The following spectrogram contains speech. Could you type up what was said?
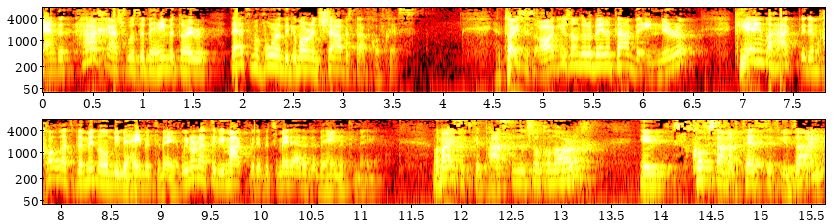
and the tachash was a behemet tahoira. That's before in the Gemara in Shabbos daf chavches. And Taisus argues on the rabbeinu tam ve'enira ki ein lahakbid im cholatz beminol mi behemet. We don't have to be makbid if it's made out of a behemet tameya. Lamais it's kapaskin in Shulchan Aruch in Kuf Samach you die,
